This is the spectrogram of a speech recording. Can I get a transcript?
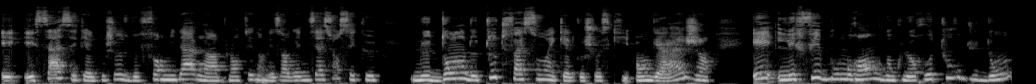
Et, et ça, c'est quelque chose de formidable à implanter dans les organisations, c'est que le don de toute façon est quelque chose qui engage et l'effet boomerang, donc le retour du don,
